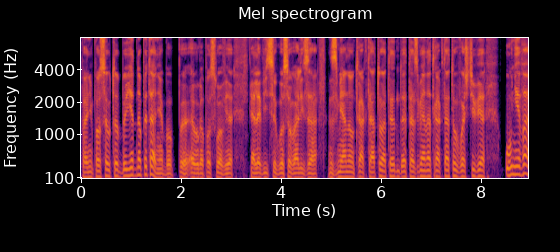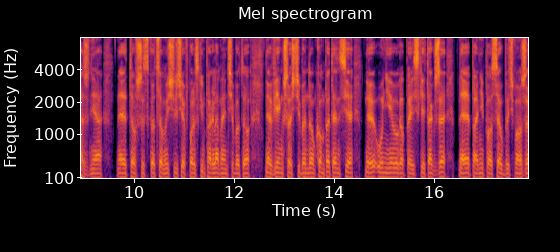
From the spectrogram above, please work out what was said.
Pani poseł, to by jedno pytanie, bo europosłowie Lewicy głosowali za zmianą traktatu, a ten, ta zmiana traktatu właściwie unieważnia e, to wszystko, co myślicie w polskim parlamencie, bo to w większości będą kompetencje e, Unii Europejskiej. Także e, pani poseł być może,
